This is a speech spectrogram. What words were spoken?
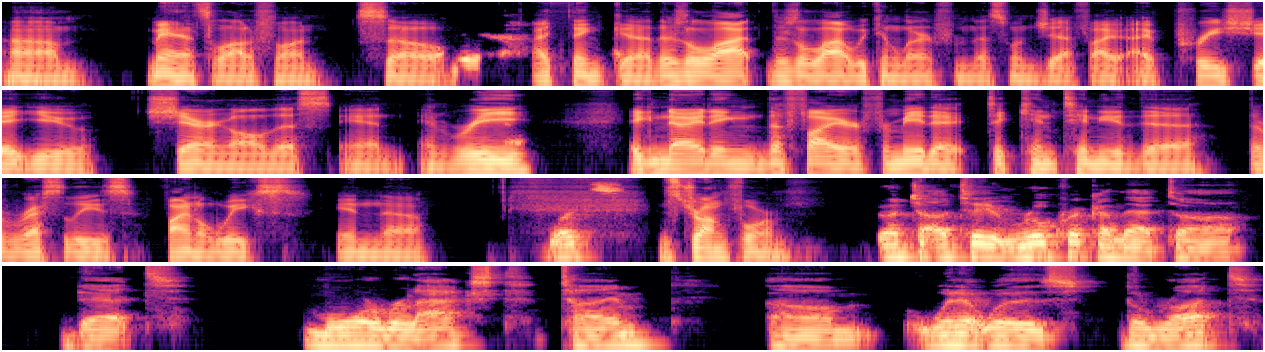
um, man, it's a lot of fun. So. Yeah. I think uh, there's a lot there's a lot we can learn from this one, Jeff. I, I appreciate you sharing all this and and reigniting the fire for me to to continue the the rest of these final weeks in uh what's in strong form. I'll, t- I'll tell you real quick on that uh that more relaxed time. Um, when it was the rut,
